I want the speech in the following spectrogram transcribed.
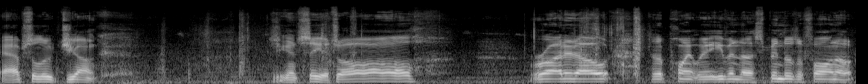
absolute junk as you can see it's all rotted out to the point where even the spindles are falling out.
